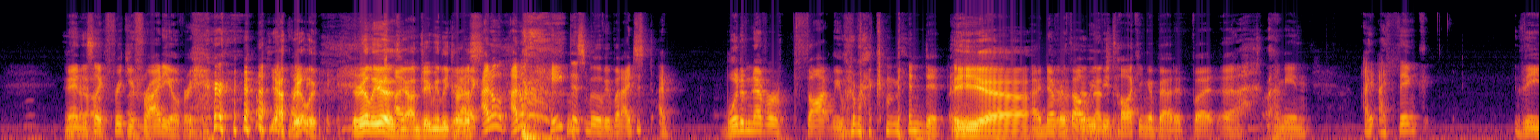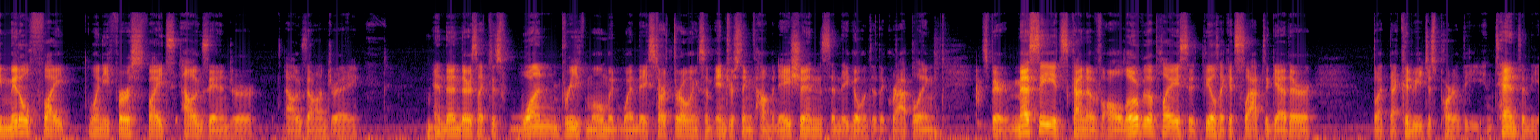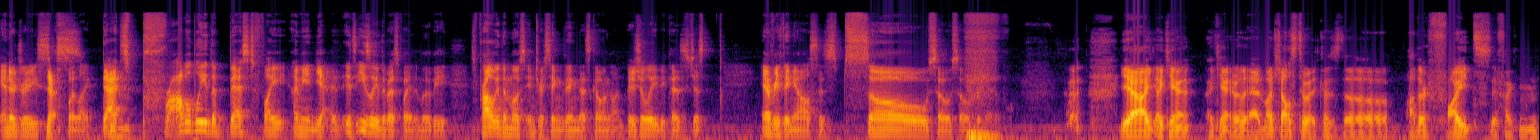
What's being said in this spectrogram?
Man, it's like Freaky. Friday over here. yeah, really, it really is. yeah, I'm Jamie Lee Yeah, Curtis. like I don't I don't hate this movie, but I just I would have never thought we would recommend it. yeah, I never yeah, thought we'd be talking about it, but uh, I mean, I I think the middle fight when he first fights Alexander Alexandre, and then there's like this one brief moment when they start throwing some interesting combinations and they go into the grappling. It's very messy. It's kind of all over the place. It feels like it's slapped together, but that could be just part of the intent and the energies. Yes. But like that's mm-hmm. probably the best fight. I mean, yeah, it's easily the best fight in the movie. It's probably the most interesting thing that's going on visually because just everything else is so so so forgettable. yeah, I, I can't I can't really add much else to it because the other fights, if I can,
